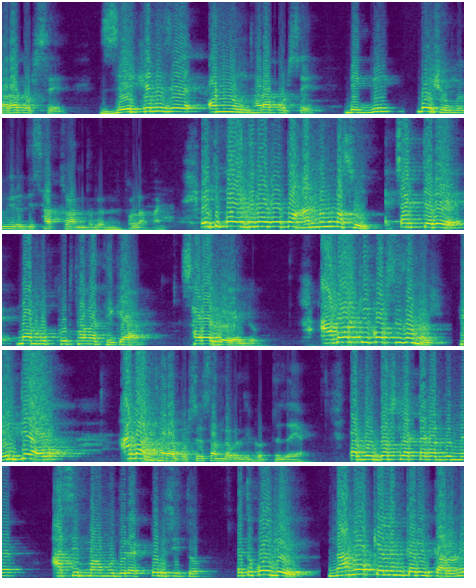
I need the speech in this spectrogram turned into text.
ধরা পড়ছে যেখানে যে অনিয়ম ধরা পড়ছে, দেখবি বৈষম্য বিরোধী ছাত্র আন্দোলনের ফলাফল। এই তো কয়েকদিন আগে তো হান্নান মাসুদ চারটারে মোহাম্মদপুর থানা থেকে সারা লয়ে এলো আবার কি করছে জানোস? এইটাও আবার ধরা পড়ছে চান্দাবাজি করতে যায় তারপর দশ লাখ টাকার জন্য আসিফ মাহমুদের এক পরিচিত। এত কইলই, নানা কেলেঙ্কারির কারণে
